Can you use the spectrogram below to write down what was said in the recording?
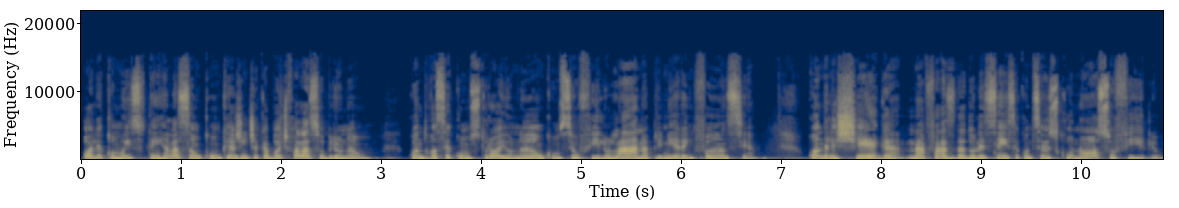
olha como isso tem relação com o que a gente acabou de falar sobre o não. Quando você constrói o não com o seu filho lá na primeira infância, quando ele chega na fase da adolescência, aconteceu isso com o nosso filho.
